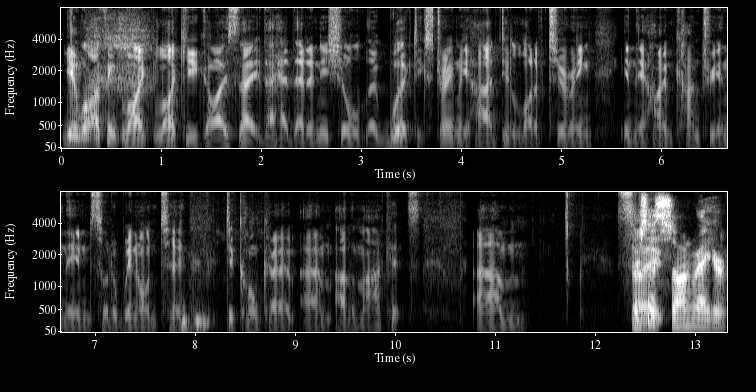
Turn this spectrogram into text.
Yeah, well, I think like like you guys, they they had that initial. They worked extremely hard, did a lot of touring in their home country, and then sort of went on to mm-hmm. to conquer um, other markets. Um, So there's a songwriter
